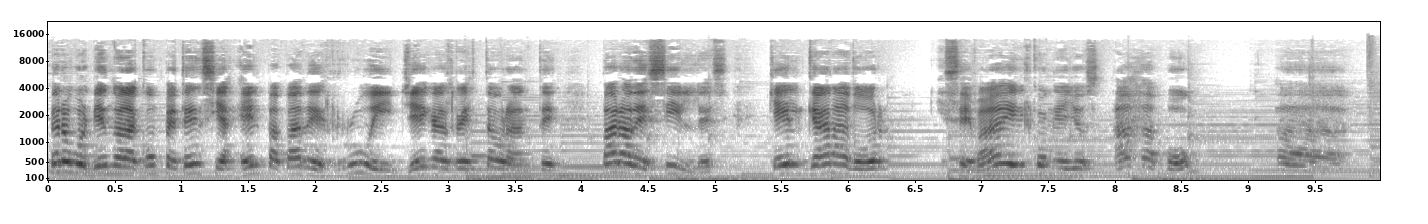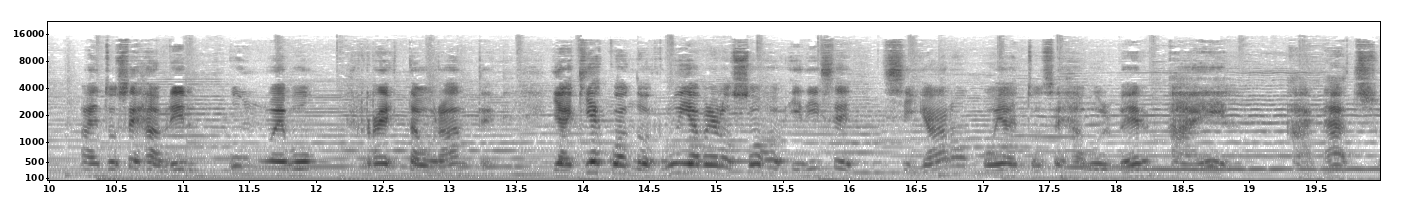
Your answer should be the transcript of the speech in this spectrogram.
Pero volviendo a la competencia, el papá de Rui llega al restaurante para decirles que el ganador se va a ir con ellos a Japón a, a entonces abrir un nuevo restaurante. Y aquí es cuando Rui abre los ojos y dice, si gano voy a entonces a volver a él, a Natsu.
